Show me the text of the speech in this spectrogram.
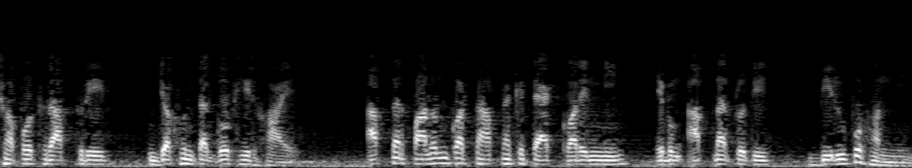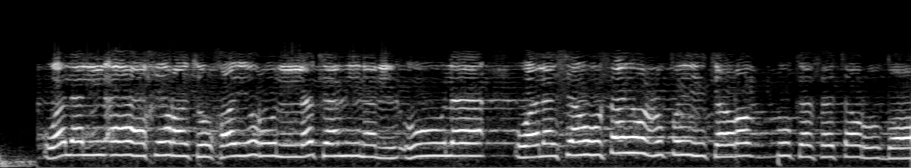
শপথ রাত্রির যখন তা গভীর হয় আপনার পালনকর্তা আপনাকে ত্যাগ করেননি এবং আপনার প্রতি বিরূপ হননি وللآخرة خير لك من الأولى ولسوف يعطيك ربك فترضى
